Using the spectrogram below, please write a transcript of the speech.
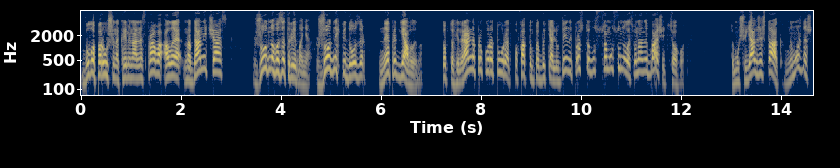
Було порушена кримінальна справа, але на даний час жодного затримання, жодних підозр не пред'явлено. Тобто Генеральна прокуратура по фактам побиття людини просто самоусунулась, вона не бачить цього. Тому що як же ж так? Не можна ж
